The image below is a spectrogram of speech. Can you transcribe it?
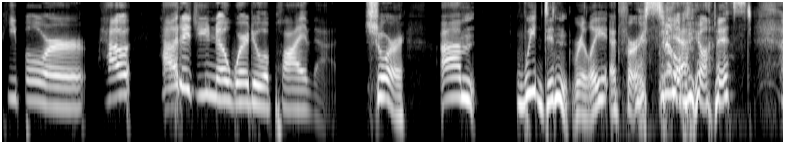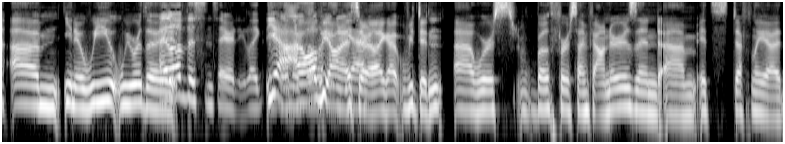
people or how how did you know where to apply that? Sure. Um, we didn't really at first. Yeah. I'll be honest. Um, you know, we we were the. I love the sincerity. Like the yeah, I'll be honest Yeah. here. Like I, we didn't. Uh, we're both first time founders, and um, it's definitely a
